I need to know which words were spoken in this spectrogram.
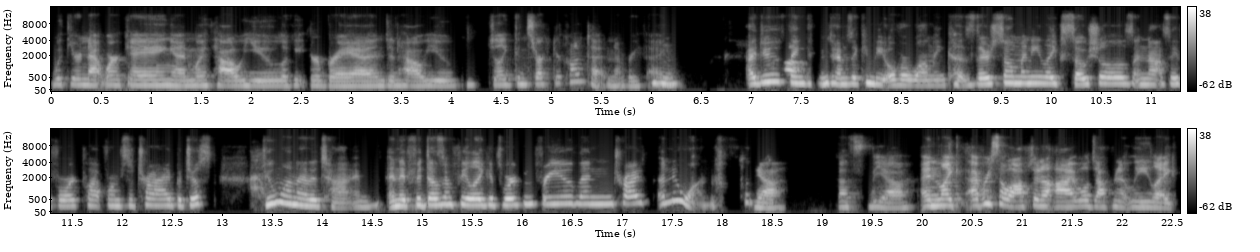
with your networking and with how you look at your brand and how you like construct your content and everything. Mm-hmm. I do uh-huh. think sometimes it can be overwhelming because there's so many like socials and not safe for work platforms to try, but just do one at a time. And if it doesn't feel like it's working for you, then try a new one. yeah. That's yeah. And like every so often I will definitely like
